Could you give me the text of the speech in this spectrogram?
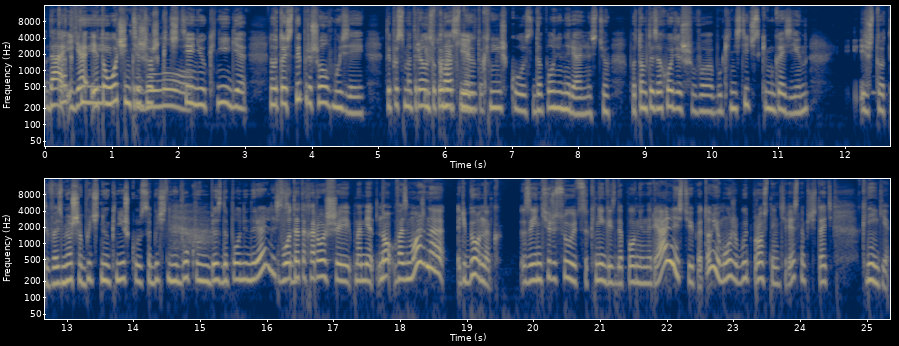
да, как и я- ты это очень тяжело. к чтению книги? Ну, вот, то есть ты пришел в музей, ты посмотрел эту классную кельтов. книжку с дополненной реальностью, потом ты заходишь в букинистический магазин, и что, ты возьмешь обычную книжку с обычными буквами без дополненной реальности? Вот это хороший момент. Но, возможно, ребенок заинтересуется книгой с дополненной реальностью, и потом ему уже будет просто интересно почитать книги.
